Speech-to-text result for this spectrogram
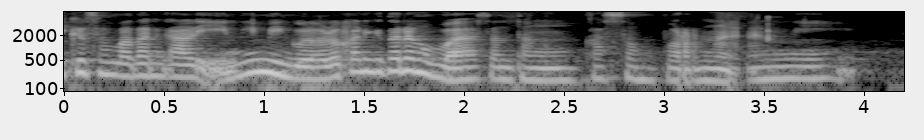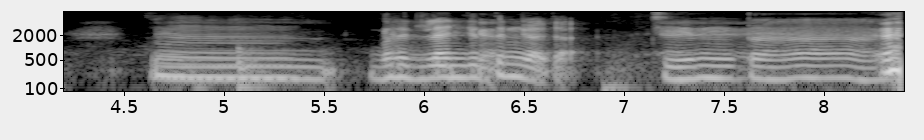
di kesempatan kali ini minggu lalu kan kita udah ngebahas tentang kesempurnaan nih. Dan Hmm, boleh dilanjutin nggak kak? Cinta.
